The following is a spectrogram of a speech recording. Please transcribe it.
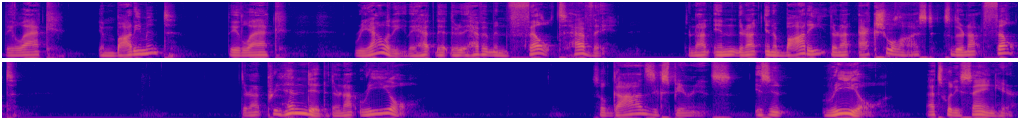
They lack embodiment. They lack reality. They, have, they haven't been felt, have they? They're not in. They're not in a body. They're not actualized, so they're not felt. They're not prehended. They're not real. So God's experience isn't real. That's what he's saying here.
